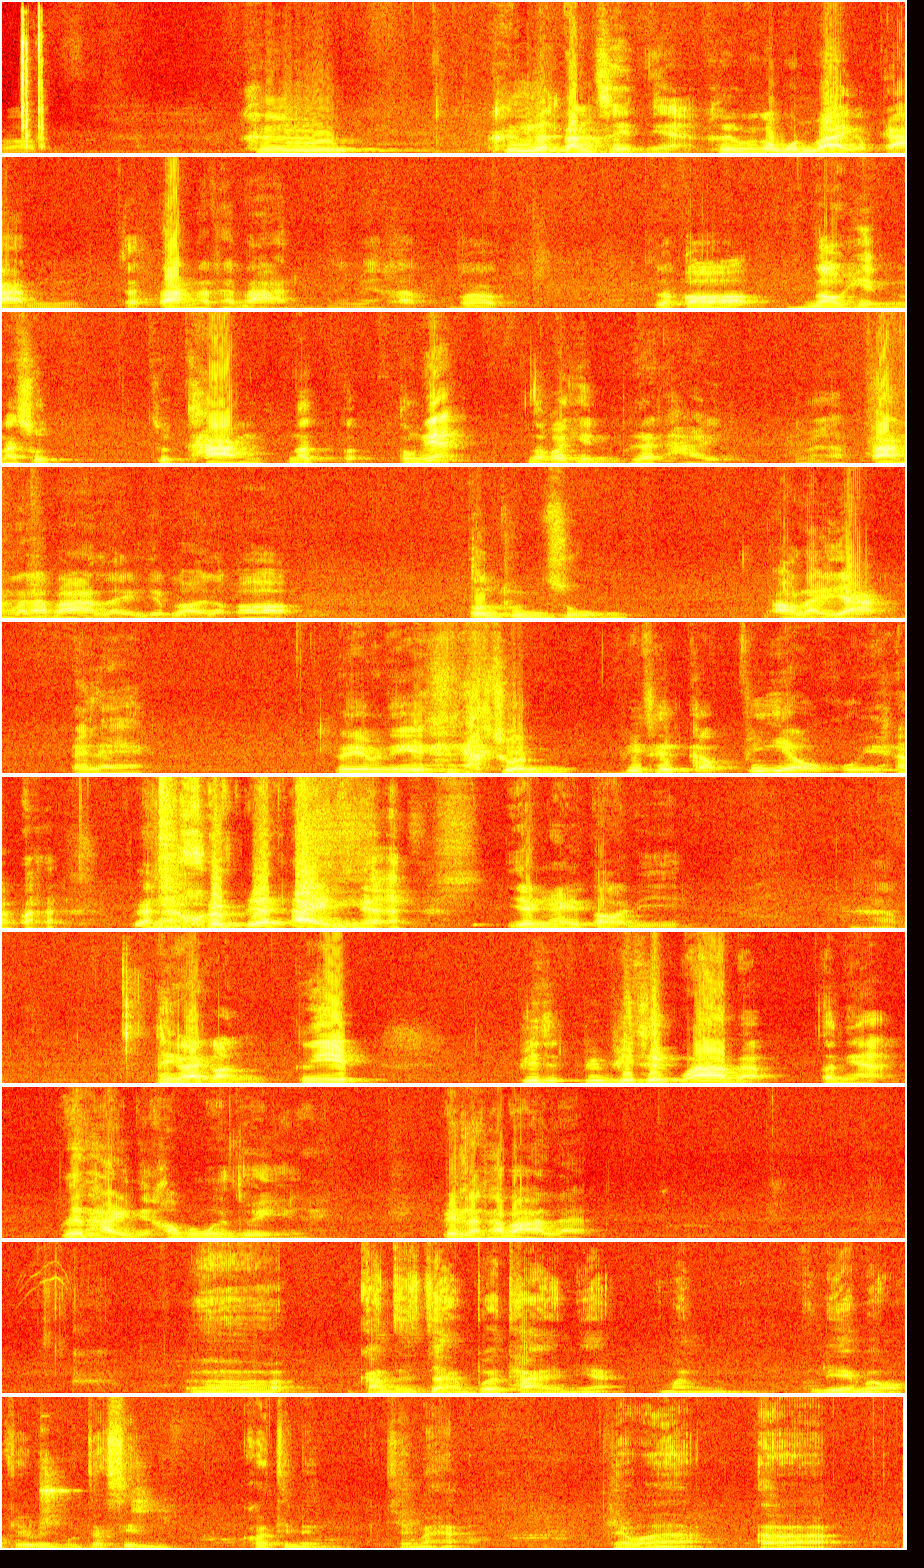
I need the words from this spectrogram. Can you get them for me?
ก็คือคือเลือกตั้งเสร็จเนี่ย คือมันก็วุ่นวายกับการจัดตั้งรัฐบาลใช่ไหมครับก็แล้วก็เราเห็นนะสุดสุดทางนะตรงเนี้ยเราก็เห็นเพื่อไทยใช่ไหมครับตั้งรัฐบาลอะไรเรียบร้อย แล้วก็ต้นทุนสูงเอาหลายอย่างไปแลกเลยวันนี้อยากชวนพี่ถึกกับพี่เอี่ยวคุยครับว่าอนาคตเพื่อไทยเนี่ยยังไงต่อดีนะครับอย่างแรกก่อนทีนี้ พี่พี่พี่ถึกว่าแบบตอนเนี้ยเพื่อไทยเนี่ยเขาประเมินตัวเองยังไงเป็นรัฐบาลแล้ว เอ่อการตัดสินใจของเพื่อไทยเนี่ยมันเรียกไม่ออกเกี่ยวกับเรื่องคุณทักษิณข้อที่หนึ่งใช่ไหมฮะแต่ว่าเอ่อ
